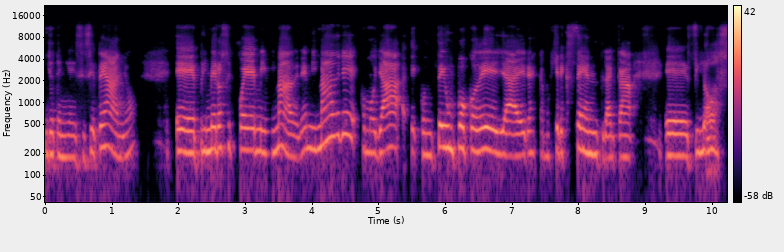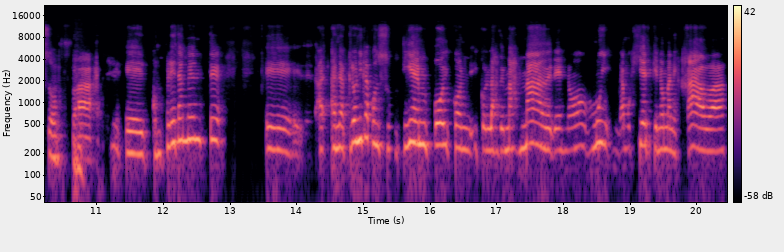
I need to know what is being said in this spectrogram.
Yo tenía 17 años eh, primero se fue mi madre. Mi madre, como ya eh, conté un poco de ella, era esta mujer excéntrica, eh, filósofa, completamente eh, anacrónica con su tiempo y con, y con, las demás madres, ¿no? Muy, una mujer que no manejaba,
